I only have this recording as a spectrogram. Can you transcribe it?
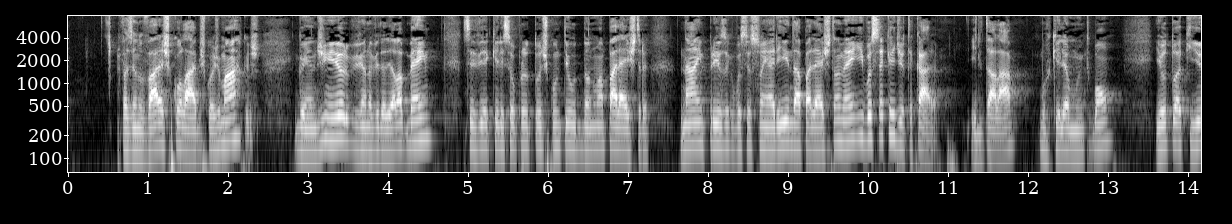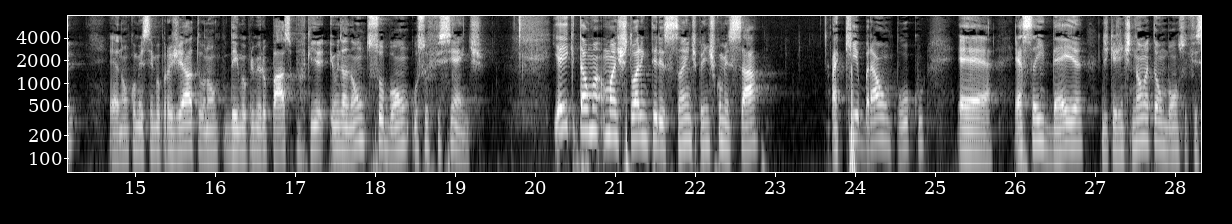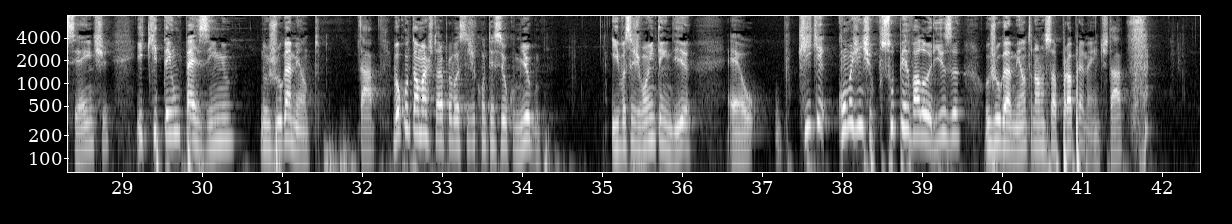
fazendo várias collabs com as marcas, ganhando dinheiro, vivendo a vida dela bem. Você vê aquele seu produtor de conteúdo dando uma palestra na empresa que você sonharia em dar palestra também, e você acredita, cara, ele tá lá porque ele é muito bom, e eu tô aqui é, não comecei meu projeto, eu não dei meu primeiro passo porque eu ainda não sou bom o suficiente. E aí que está uma, uma história interessante para a gente começar a quebrar um pouco é, essa ideia de que a gente não é tão bom o suficiente e que tem um pezinho no julgamento. Tá? Vou contar uma história para vocês que aconteceu comigo e vocês vão entender é, o, o que, que, como a gente supervaloriza o julgamento na nossa própria mente. Tá?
